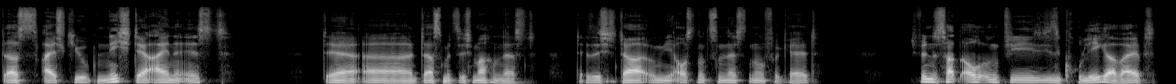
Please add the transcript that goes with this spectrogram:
dass Ice Cube nicht der eine ist, der äh, das mit sich machen lässt. der sich da irgendwie ausnutzen lässt, nur für Geld. Ich finde, es hat auch irgendwie diese Kollega-Vibes.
